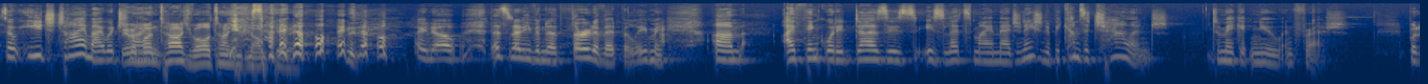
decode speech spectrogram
So each time I would try. Have a montage of all the times yes, you know, I'm kidding. I know, I know, I know. That's not even a third of it, believe me. Um, I think what it does is, is lets my imagination, it becomes a challenge to make it new and fresh. But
